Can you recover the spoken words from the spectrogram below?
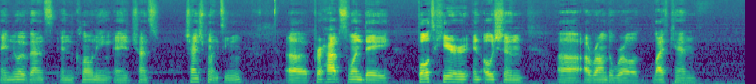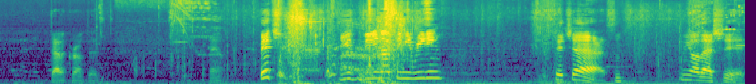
and new events in cloning and trans- transplanting, uh, perhaps one day, both here in ocean, uh, around the world, life can. That corrupted. Damn. Bitch! Do you, do you not see me reading? Bitch ass. Give me all that shit.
